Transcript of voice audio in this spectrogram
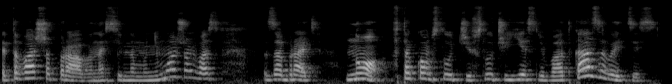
это ваше право, насильно мы не можем вас забрать. Но в таком случае, в случае, если вы отказываетесь,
